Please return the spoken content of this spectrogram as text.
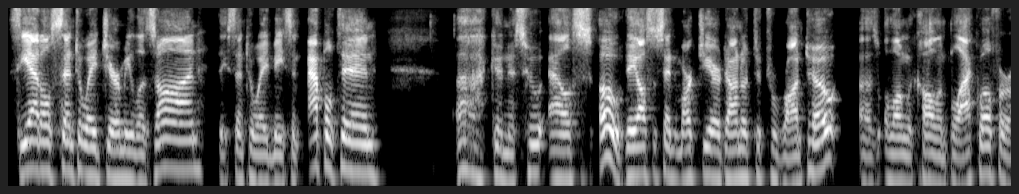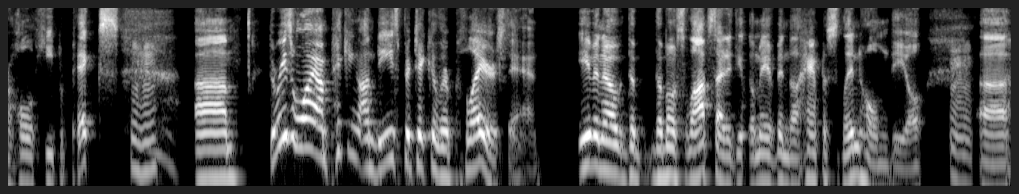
Seattle sent away Jeremy Lauzon. They sent away Mason Appleton. Ah, goodness, who else? Oh, they also sent Mark Giordano to Toronto, uh, along with Colin Blackwell for a whole heap of picks. Mhm. Um, the reason why I'm picking on these particular players, Dan, even though the, the most lopsided deal may have been the Hampus Lindholm deal, Mhm. uh,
